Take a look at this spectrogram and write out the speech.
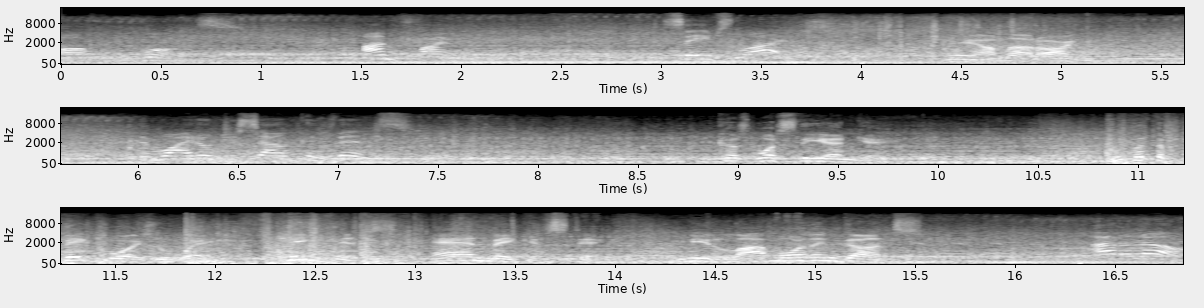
off the books, I'm fine with it. It saves lives. Hey, I'm not arguing. Then why don't you sound convinced? Because what's the end game? Put the big boys away, kingpins, and make it stick. You need a lot more than guns. I don't know.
